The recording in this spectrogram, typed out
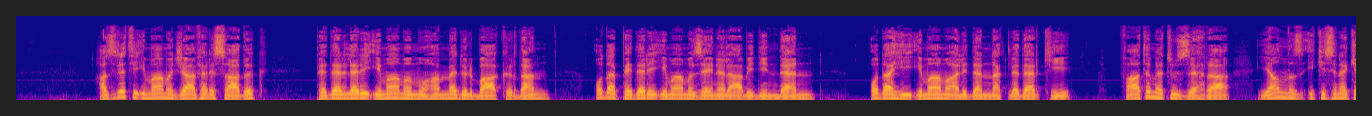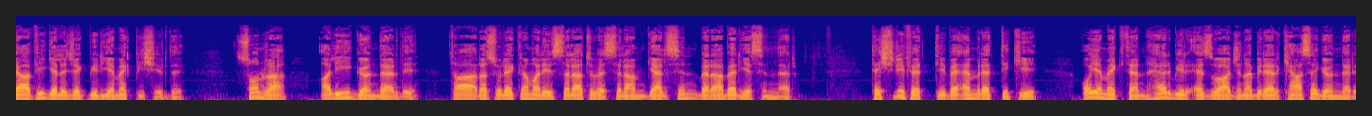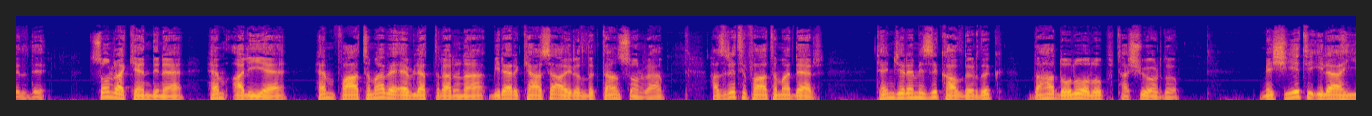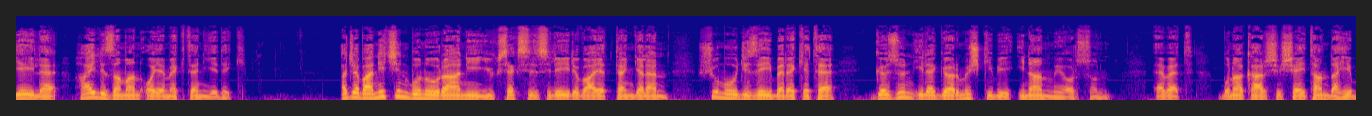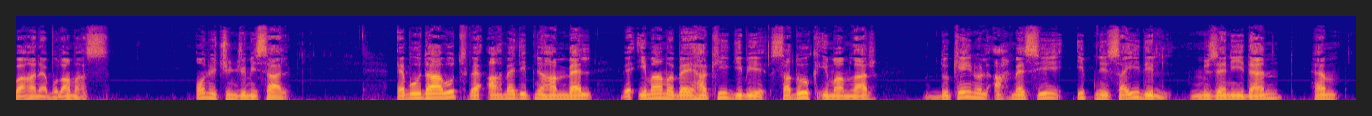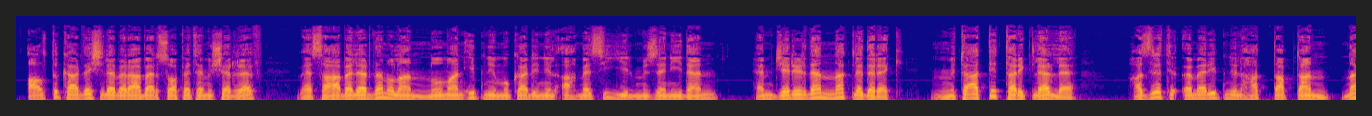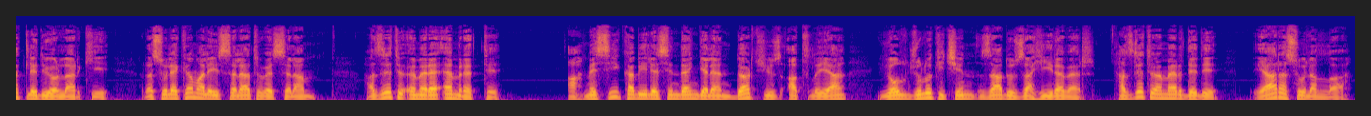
Hazreti İmamı Cafer-i Sadık, pederleri İmamı Muhammedül Bakır'dan, o da pederi İmamı Zeynel Abidin'den, o dahi İmam Ali'den nakleder ki, Fatımetü Zehra yalnız ikisine kafi gelecek bir yemek pişirdi. Sonra Ali'yi gönderdi. Ta Resul Ekrem Aleyhissalatu vesselam gelsin beraber yesinler. Teşrif etti ve emretti ki o yemekten her bir ezvacına birer kase gönderildi. Sonra kendine hem Ali'ye hem Fatıma ve evlatlarına birer kase ayrıldıktan sonra Hazreti Fatıma der: Tenceremizi kaldırdık, daha dolu olup taşıyordu. Meşiyeti ilahiye ile hayli zaman o yemekten yedik. Acaba niçin bu nurani yüksek silsile rivayetten gelen şu mucize-i berekete gözün ile görmüş gibi inanmıyorsun? Evet, buna karşı şeytan dahi bahane bulamaz. 13. misal Ebu Davud ve Ahmed İbni Hanbel ve İmam-ı Beyhaki gibi saduk imamlar, Dukeynül Ahmesi İbni Saidil Müzeni'den hem altı kardeş ile beraber sohbete müşerref ve sahabelerden olan Numan İbni Mukarrinil Ahmesiyil Müzeni'den hem Cerir'den naklederek müteaddit tariklerle Hazreti Ömer İbnül Hattab'dan naklediyorlar ki Resul Ekrem Aleyhissalatu vesselam Hazreti Ömer'e emretti. Ahmesi kabilesinden gelen 400 atlıya yolculuk için zadu zahire ver. Hazreti Ömer dedi: "Ya Resulallah,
